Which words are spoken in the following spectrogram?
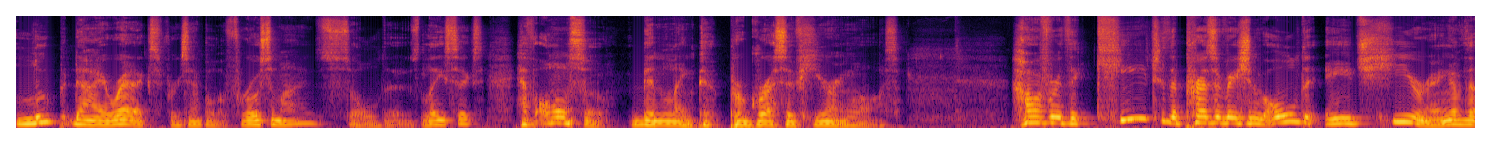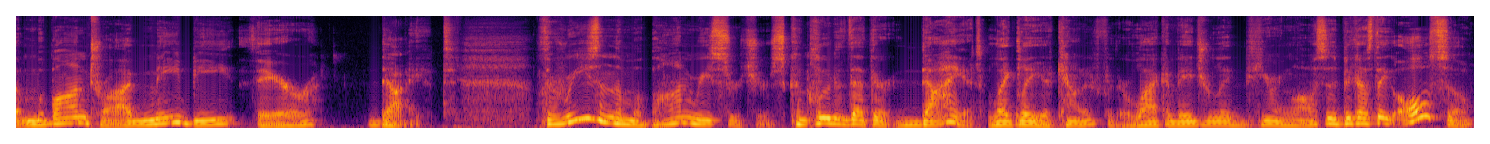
loop diuretics, for example, furosemide, sold as Lasix, have also been linked to progressive hearing loss. However, the key to the preservation of old age hearing of the Maban tribe may be their diet. The reason the Maban researchers concluded that their diet likely accounted for their lack of age-related hearing loss is because they also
